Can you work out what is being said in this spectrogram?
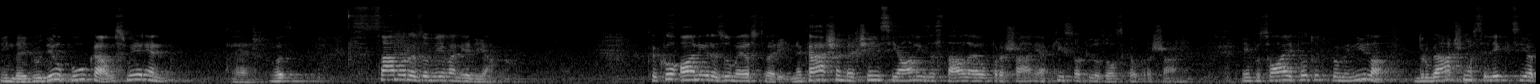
in da je bil del pouka usmerjen v samo razumevanje dijakov. Kako oni razumejo stvari, na kakšen način si oni zastavljajo vprašanja, ki so filozofske vprašanja. In po svoje to tudi pomenilo drugačno selekcijo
